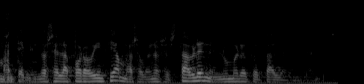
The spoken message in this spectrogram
manteniéndose la provincia más o menos estable en el número total de habitantes.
